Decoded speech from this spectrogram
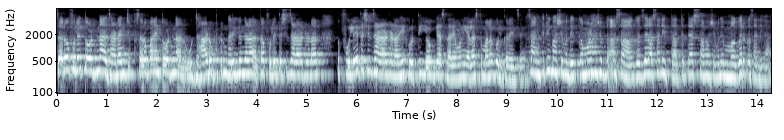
सर्व फुले तोडणार झाडांची सर्व पाने तोडणार झाड उपटून घरी घेऊन जाणार का फुले तशीच झाडावर ठेवणार तर फुले तशीच झाडावर ठेवणार ही कृती योग्य असणार आहे म्हणून यालाच तुम्हाला गोल करायचं आहे सांकेतिक भाषेमध्ये कमळ हा शब्द असा गजर असा लिहितात तर त्याच भाषेमध्ये मगर कसा लिहा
